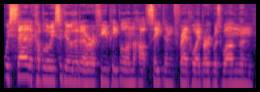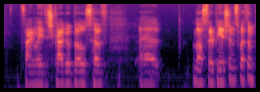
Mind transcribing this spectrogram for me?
we said a couple of weeks ago that there were a few people on the hot seat, and Fred Hoiberg was one, and finally the Chicago Bulls have uh, lost their patience with him.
